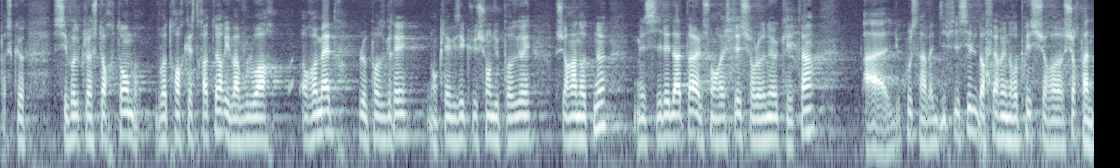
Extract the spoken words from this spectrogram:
Parce que si votre cluster tombe, votre orchestrateur il va vouloir remettre le Postgre, donc l'exécution du Postgre, sur un autre nœud. Mais si les datas elles sont restées sur le nœud qui est éteint, bah, du coup, ça va être difficile de faire une reprise sur, sur panne.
